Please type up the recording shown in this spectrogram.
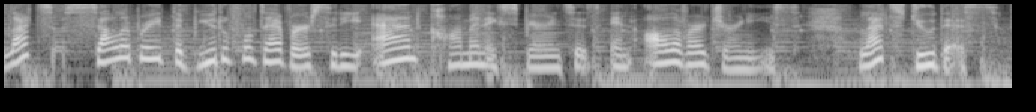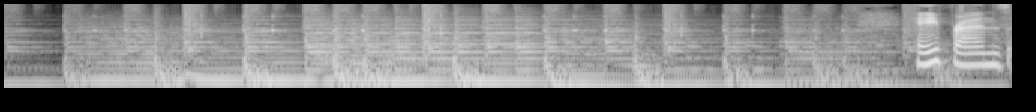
Let's celebrate the beautiful diversity and common experiences in all of our journeys. Let's do this. Hey, friends.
